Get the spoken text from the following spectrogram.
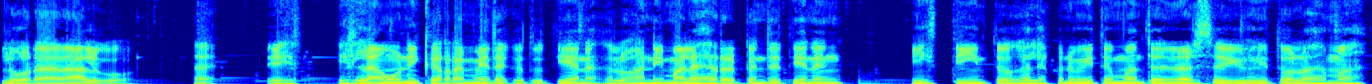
lograr algo. es, la única herramienta que tú tienes. Los animales de repente tienen instintos que les permiten mantenerse vivos y todo lo demás,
